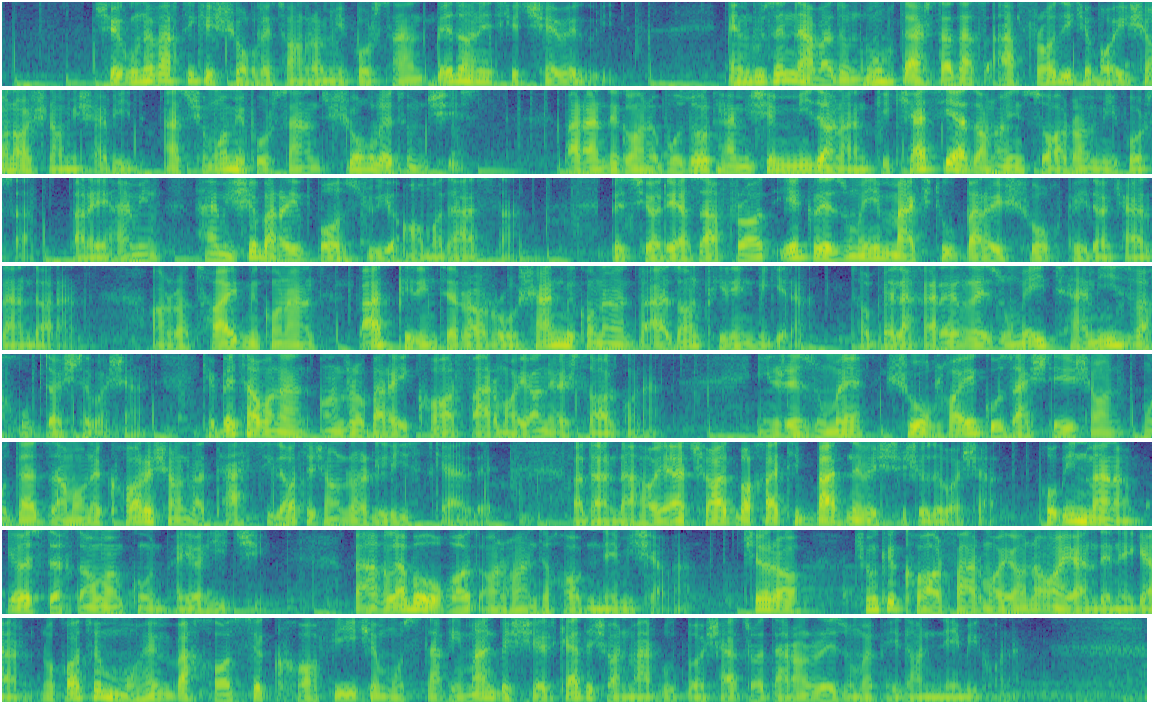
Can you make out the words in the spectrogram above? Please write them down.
چگونه وقتی که شغلتان را می‌پرسند بدانید که چه بگویید. امروزه 99 درصد از افرادی که با ایشان آشنا می‌شوید از شما می‌پرسند شغلتون چیست. برندگان بزرگ همیشه می‌دانند که کسی از آنها این سوال را می‌پرسد. برای همین همیشه برای بازجویی آماده هستند. بسیاری از افراد یک رزومه مکتوب برای شغل پیدا کردن دارند. آن را تایپ می کنند بعد پرینتر را روشن می کنند و از آن پرینت می گیرند تا بالاخره رزومه تمیز و خوب داشته باشند که بتوانند آن را برای کارفرمایان ارسال کنند این رزومه شغلهای گذشتهشان مدت زمان کارشان و تحصیلاتشان را لیست کرده و در نهایت شاید با خطی بد نوشته شده باشد خب این منم یا استخدامم کن و یا هیچی و اغلب اوقات آنها انتخاب نمی شوند. چرا؟ چون که کارفرمایان آینده نگر نکات مهم و خاص کافی که مستقیما به شرکتشان مربوط باشد را در آن رزومه پیدا نمی کنند.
